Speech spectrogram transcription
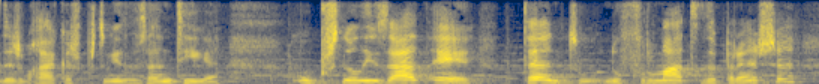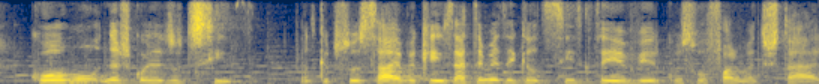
das barracas portuguesas antiga. O personalizado é tanto no formato da prancha como na escolha do tecido. Portanto, que a pessoa saiba que é exatamente aquele tecido que tem a ver com a sua forma de estar,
